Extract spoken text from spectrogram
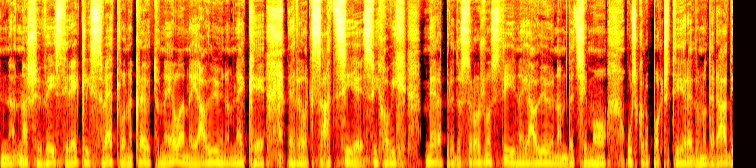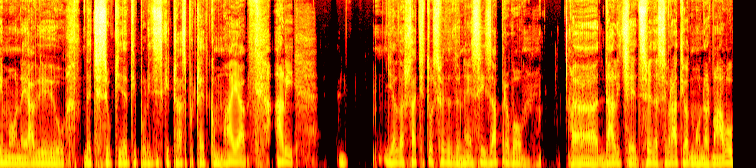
na, naše vesti rekli svetlo na kraju tunela, najavljuju nam neke relaksacije svih ovih mera predostrožnosti, najavljuju nam da ćemo uskoro početi redovno da radimo, najavljuju da će se ukidati policijski čas početkom maja, ali jel da, šta će to sve da donese i zapravo da li će sve da se vrati odmah u normalu,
